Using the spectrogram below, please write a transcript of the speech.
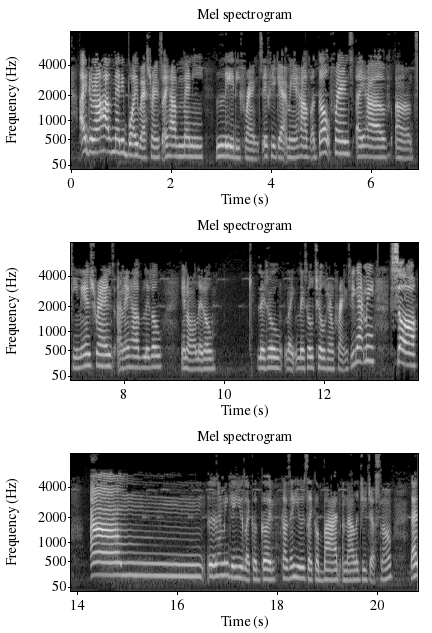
I do not have many boy best friends. I have many lady friends. If you get me, I have adult friends. I have um, teenage friends, and I have little, you know, little, little like little children friends. You get me? So. Um, let me give you like a good, cause I used like a bad analogy just now. Let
